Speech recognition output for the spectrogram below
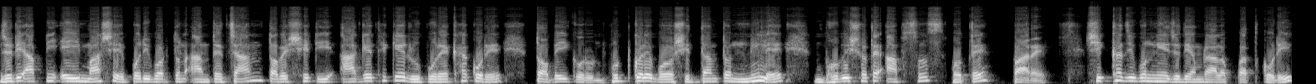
যদি আপনি এই মাসে পরিবর্তন আনতে চান, তবে সেটি আগে থেকে রূপরেখা করে তবেই করুন। হুট করে বড় সিদ্ধান্ত নিলে ভবিষ্যতে আফসোস হতে পারে। শিক্ষা জীবন নিয়ে যদি আমরা আলোকপাত করি,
